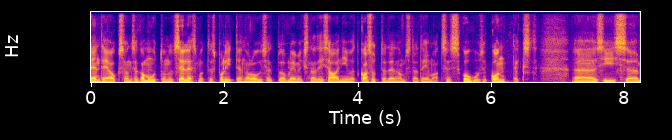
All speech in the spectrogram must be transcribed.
nende jaoks on see ka muutunud selles mõttes poliittehnoloogiliselt probleemiks, nad ei saa niivõrd kasutada enam seda teemat, sest kogu see kontekst äh, siis äh,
